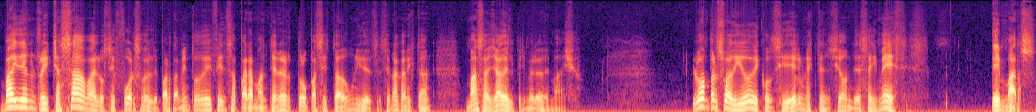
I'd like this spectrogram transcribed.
Biden rechazaba los esfuerzos del Departamento de Defensa para mantener tropas estadounidenses en Afganistán más allá del primero de mayo. Lo han persuadido de considerar una extensión de seis meses, en marzo.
